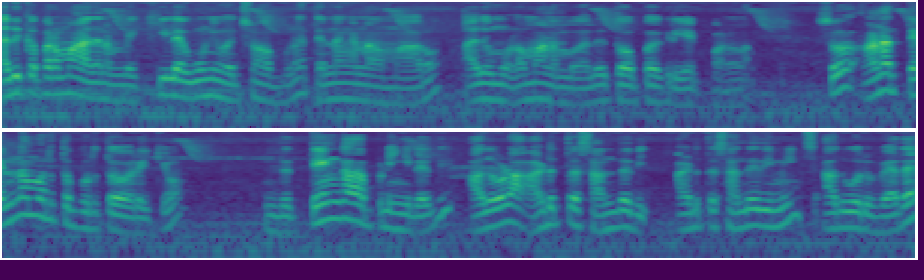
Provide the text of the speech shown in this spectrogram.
அதுக்கப்புறமா அதை நம்ம கீழே ஊனி வச்சோம் அப்படின்னா தென்னங்கண்ணா மாறும். அது மூலமாக நம்ம வந்து தோப்பை கிரியேட் பண்ணலாம். ஸோ ஆனால் தென்னை மரத்தை பொறுத்த வரைக்கும் இந்த தேங்காய் அப்படிங்கிறது அதோட அடுத்த சந்ததி. அடுத்த சந்ததி மீன்ஸ் அது ஒரு விதை.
